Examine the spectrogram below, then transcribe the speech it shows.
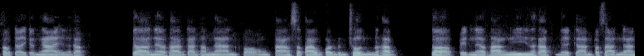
เข้าใจกันง่ายนะครับ ก็แนวทางการทำงานของทางสภาองค์กรชุมชนนะครับ ก็เป็นแนวทางนี้นะครับ ในการประสานงาน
